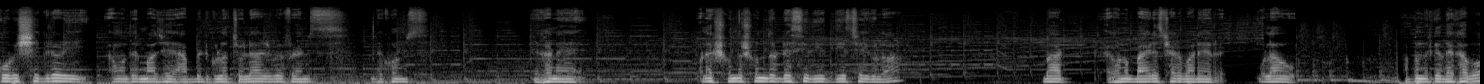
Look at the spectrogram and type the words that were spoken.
খুবই শীঘ্রই আমাদের মাঝে আপডেটগুলো চলে আসবে ফ্রেন্ডস দেখুন, এখানে অনেক সুন্দর সুন্দর ড্রেসি দিয়ে দিয়েছে এগুলো। বাট এখনও বাইরের সার্ভারের ওগুলাও আপনাদেরকে দেখাবো।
